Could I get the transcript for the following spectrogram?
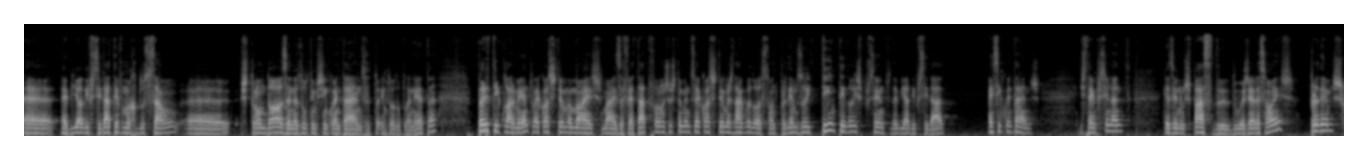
uh, a biodiversidade teve uma redução uh, estrondosa nos últimos 50 anos em todo o planeta. Particularmente, o ecossistema mais, mais afetado foram justamente os ecossistemas de água doce, onde perdemos 82% da biodiversidade em 50 anos. Isto é impressionante. Quer dizer, no espaço de duas gerações, perdemos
